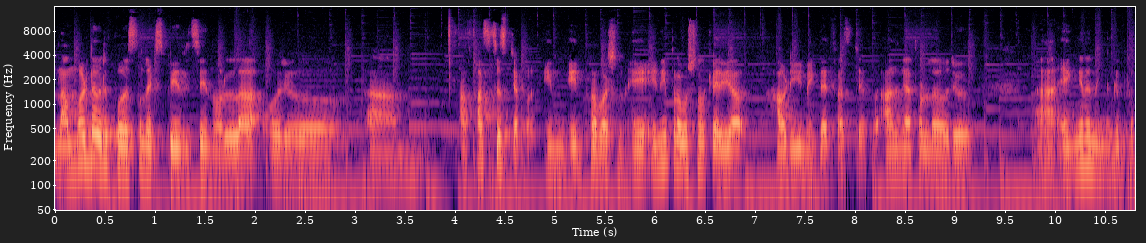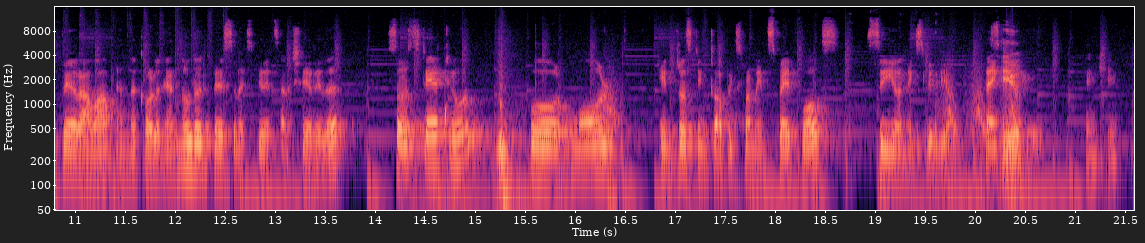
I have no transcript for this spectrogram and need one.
നമ്മളുടെ ഒരു പേഴ്സണൽ എക്സ്പീരിയൻസ് എന്നുള്ള ഒരു first step in in profession any professional career how do you make that first step അതിനകത്തുള്ള ഒരു എങ്ങനെ നിങ്ങൾക്ക് പ്രിപ്പയർ ആവാം എന്നൊക്കെ ഉള്ള ഞങ്ങളുടെ ഒരു പേഴ്സണൽ എക്സ്പീരിയൻസ് ആണ് ഷെയർ ചെയ്ത് so stay tune for more interesting topics from Inspired Folks see you next video thank you thank you.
